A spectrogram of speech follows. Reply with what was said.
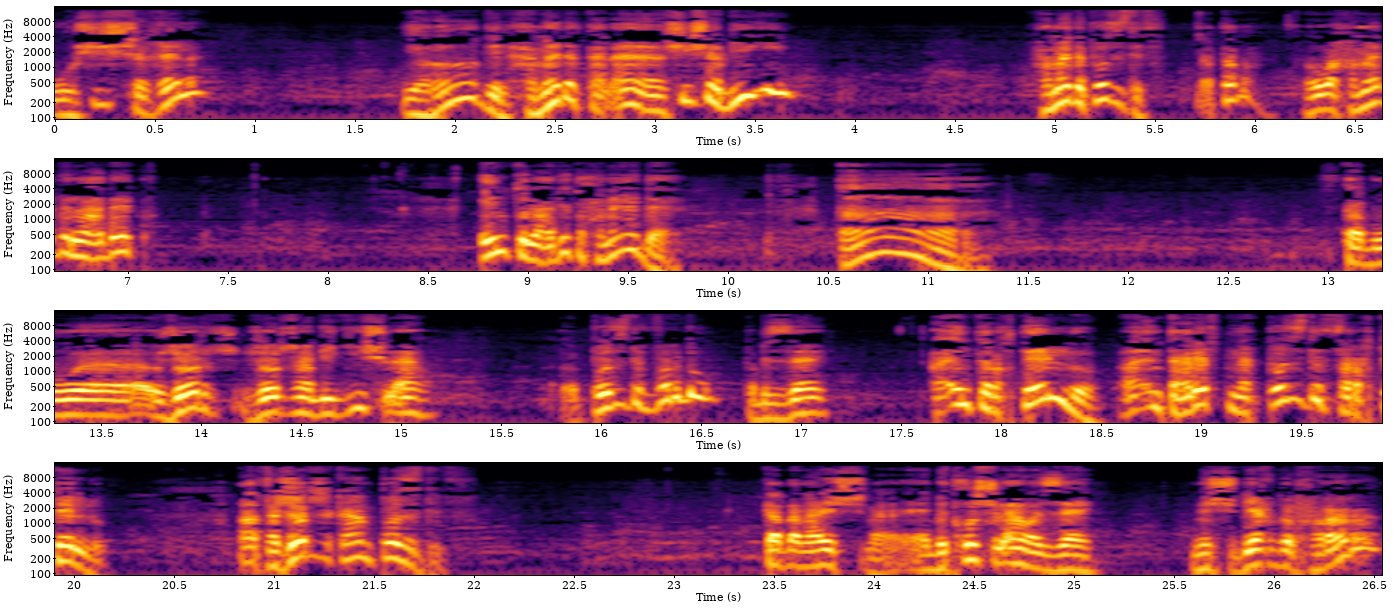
وشيش شغالة؟ يا راجل حمادة بتاع الشيشه بيجي؟ حمادة positive لا طبعا. هو حمادة اللي عداكم أنتوا اللي عديتوا حمادة. آه. طب وجورج جورج ما بيجيش القهوة. positive برضه؟ طب إزاي؟ آه انت رحت له. آه انت عرفت انك positive فرحت له. آه فجورج كمان positive طب معلش بتخشوا القهوة إزاي؟ مش بياخدوا الحرارة؟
